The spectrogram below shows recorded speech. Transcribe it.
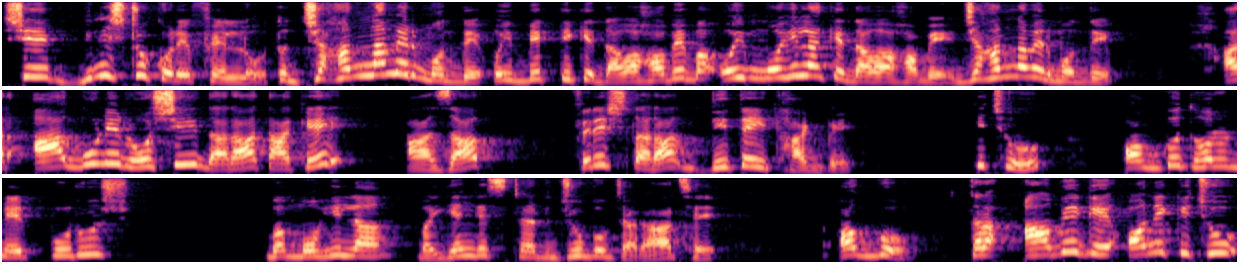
সে বিনিষ্ট করে ফেলল। তো জাহান্নামের মধ্যে ওই ব্যক্তিকে দেওয়া হবে বা ওই মহিলাকে দেওয়া হবে, জাহান্নামের মধ্যে। আর আগুনে রশি দ্বারা তাকে আজাব ফেরেশতারা দিতেই থাকবে। কিছু অজ্ঞ ধরনের পুরুষ বা মহিলা বা ইয়াংস্টার, যুবক যারা আছে, অজ্ঞ, তারা আবেগে অনেক কিছু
